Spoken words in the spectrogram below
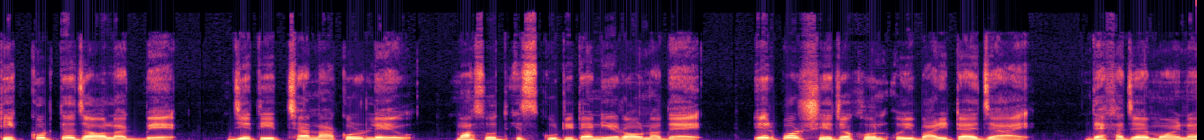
ঠিক করতে যাওয়া লাগবে। যেতে ইচ্ছা না করলেও মাসুদ স্কুটিটা নিয়ে রওনা দেয়। এরপর সে যখন ওই বাড়িটায় যায় দেখা যায় ময়না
